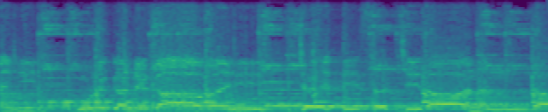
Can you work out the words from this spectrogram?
गाही गुणगन गावही जयति सच्चिदानंदा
